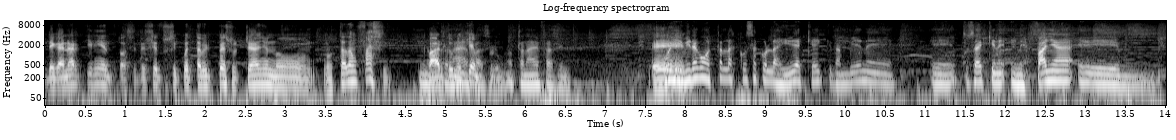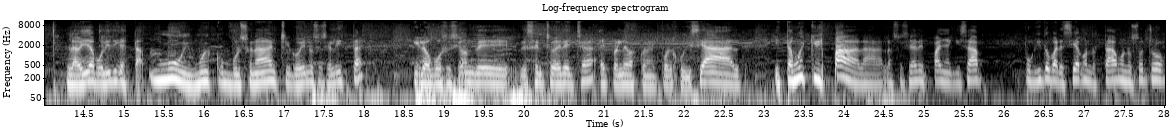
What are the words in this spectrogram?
de ganar 500 a 750 mil pesos en tres años no, no está tan fácil. No un ejemplo. no está nada fácil. Eh, Oye, mira cómo están las cosas con las ideas que hay, que también, eh, eh, tú sabes que en, España la vida política está muy, muy convulsionada entre el gobierno socialista y la oposición de, centro derecha. Hay problemas con el Poder Judicial y está muy crispada la, la sociedad en España, quizá un poquito parecía cuando estábamos nosotros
